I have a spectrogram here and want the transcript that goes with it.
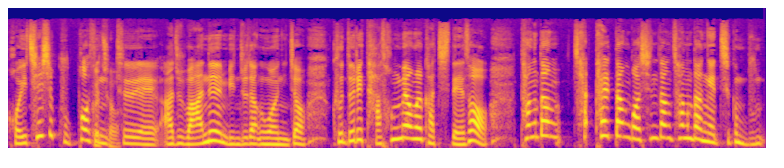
거의 79%의 아주 많은 민주당 의원이죠. 그들이 다 성명을 같이 내서 당당 차- 탈당과 신당 창당에 지금 무-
